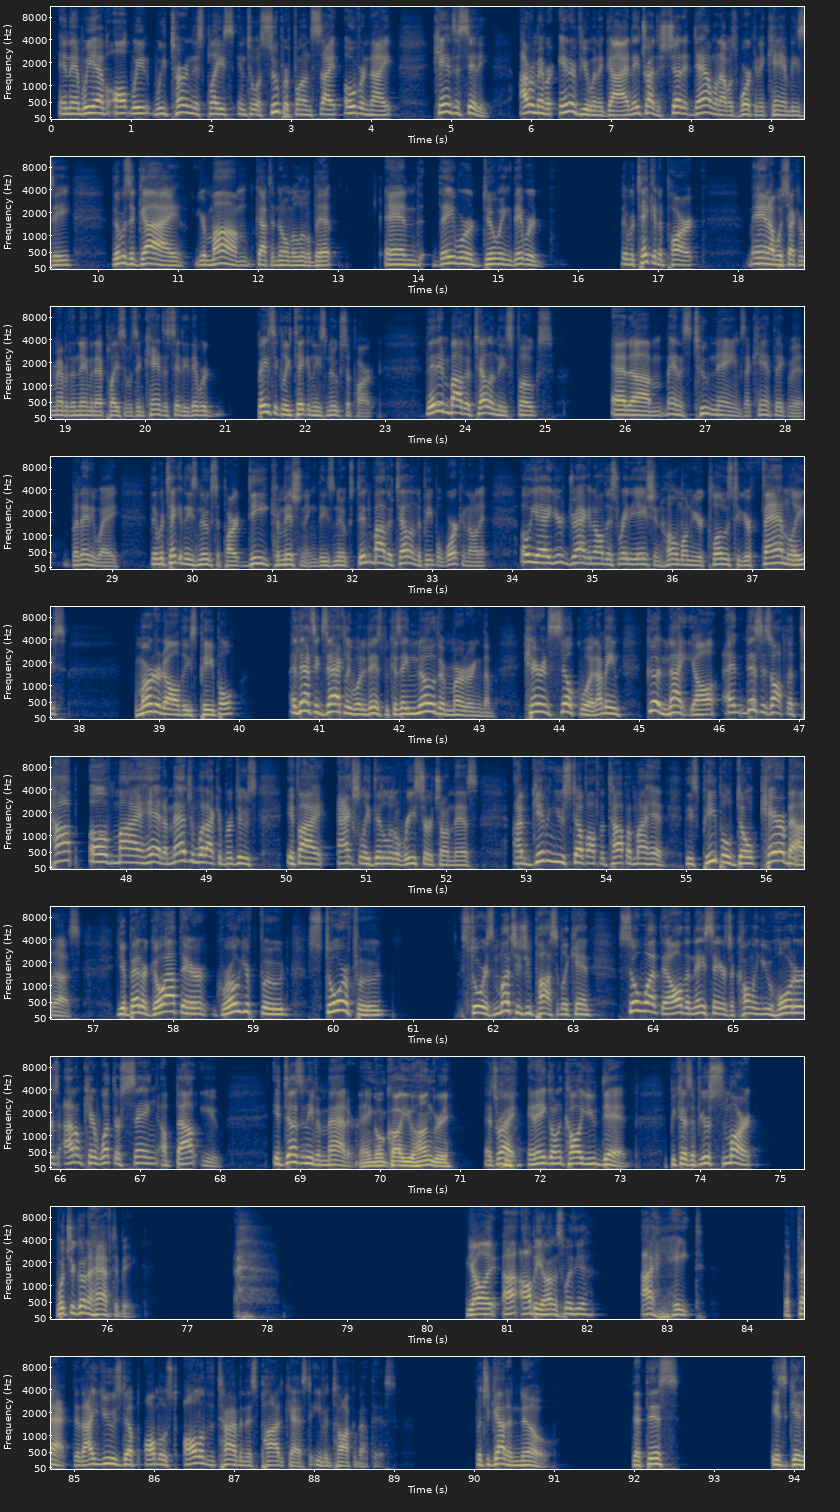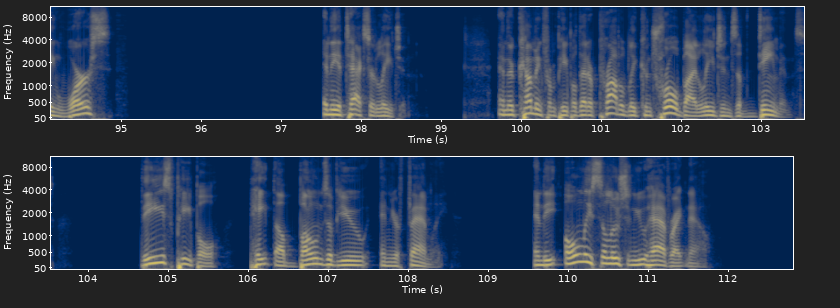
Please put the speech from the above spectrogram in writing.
And then we have all we we turned this place into a Superfund site overnight. Kansas City. I remember interviewing a guy and they tried to shut it down when I was working at KMBZ. There was a guy, your mom got to know him a little bit, and they were doing they were they were taking apart. Man, I wish I could remember the name of that place. It was in Kansas City. They were basically taking these nukes apart. They didn't bother telling these folks at um man, it's two names. I can't think of it. But anyway, they were taking these nukes apart, decommissioning these nukes. Didn't bother telling the people working on it, oh yeah, you're dragging all this radiation home on your clothes to your families, murdered all these people. And that's exactly what it is because they know they're murdering them. Karen Silkwood, I mean, good night, y'all. And this is off the top of my head. Imagine what I could produce if I actually did a little research on this. I'm giving you stuff off the top of my head. These people don't care about us. You better go out there, grow your food, store food, store as much as you possibly can. So what that all the naysayers are calling you hoarders? I don't care what they're saying about you. It doesn't even matter. They ain't gonna call you hungry. That's right. it ain't to call you dead. Because if you're smart, what you're to have to be. Y'all, I, I'll be honest with you. I hate the fact that I used up almost all of the time in this podcast to even talk about this. But you got to know that this is getting worse and the attacks are legion and they're coming from people that are probably controlled by legions of demons. These people hate the bones of you and your family. And the only solution you have right now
